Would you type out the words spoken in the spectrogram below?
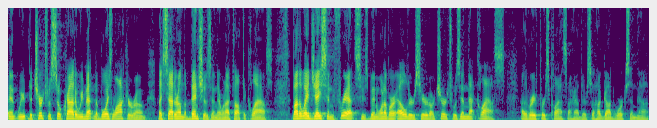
and we, the church was so crowded. We met in the boys' locker room. They sat around the benches in there when I taught the class. By the way, Jason Fritz, who's been one of our elders here at our church, was in that class, uh, the very first class I had there. So how God works in that.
